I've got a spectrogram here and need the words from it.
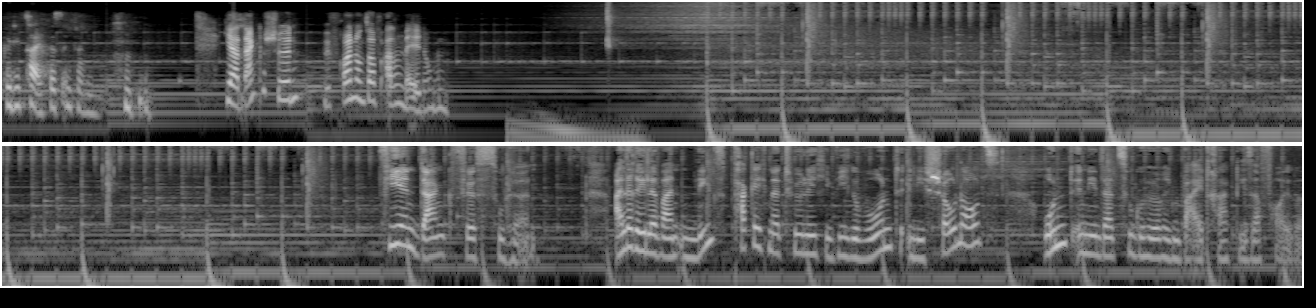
für die Zeit, fürs Interview. ja, danke schön. Wir freuen uns auf Anmeldungen. Vielen Dank fürs Zuhören. Alle relevanten Links packe ich natürlich wie gewohnt in die Show Notes und in den dazugehörigen Beitrag dieser Folge.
